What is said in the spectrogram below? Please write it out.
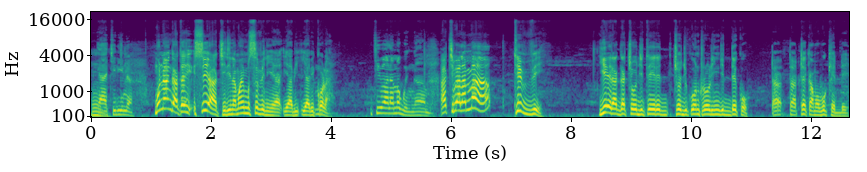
Mm. yakirina munange ate si yakirina mwai museveni ya- yabi- yabikola kibalama gwe ŋŋamba akibalama tv yeeraga kyogikontrolingiddeko teeka mu bukedde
